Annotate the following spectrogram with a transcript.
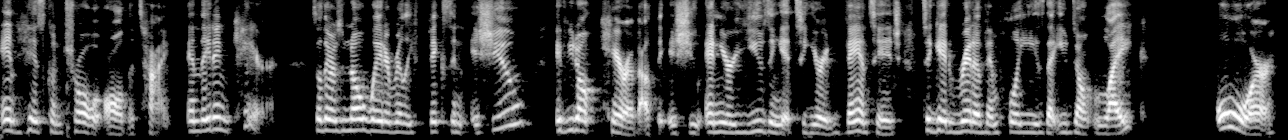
in his control all the time. And they didn't care. So there's no way to really fix an issue if you don't care about the issue and you're using it to your advantage to get rid of employees that you don't like or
